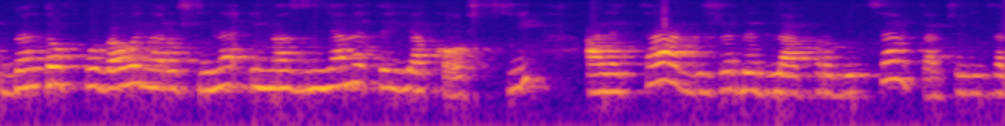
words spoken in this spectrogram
będą wpływały na roślinę i na zmianę tej jakości, ale tak, żeby dla producenta, czyli dla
